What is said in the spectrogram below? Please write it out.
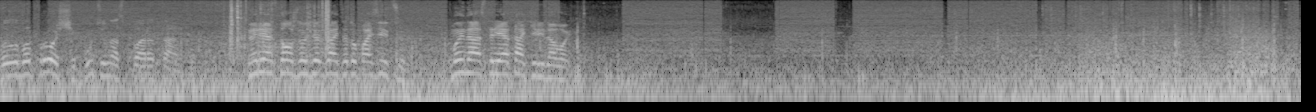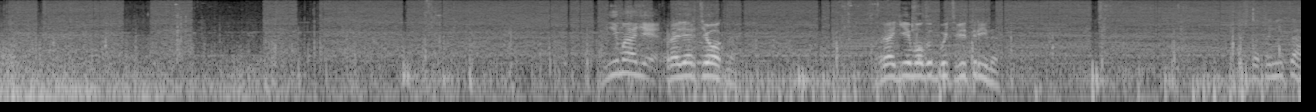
Было бы проще, будь у нас пара танков. Перес должен удержать эту позицию. Мы на острие атаки рядовой. Внимание! Проверьте окна. Враги могут быть в витринах. Что-то не так,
